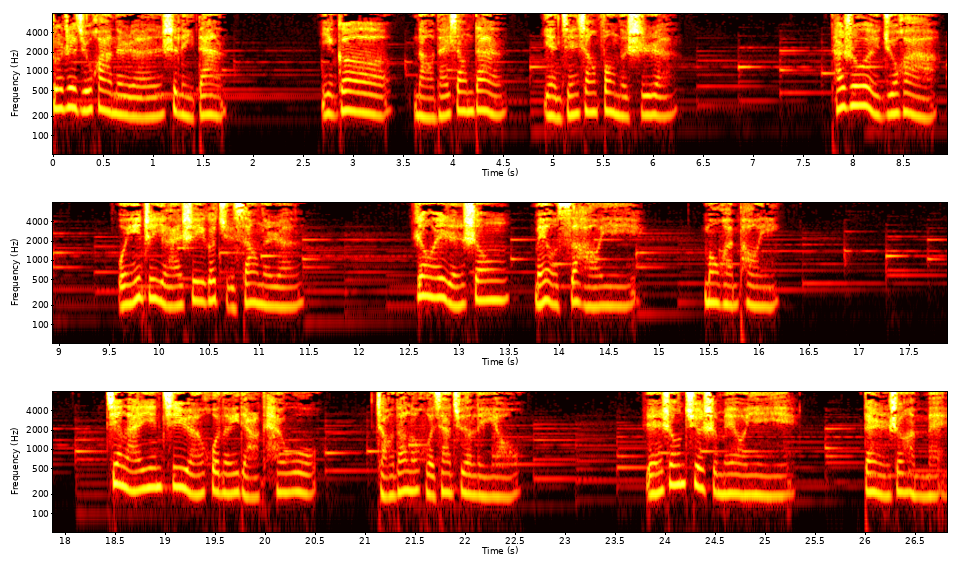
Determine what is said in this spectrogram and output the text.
说这句话的人是李诞，一个脑袋像蛋、眼睛像凤的诗人。他说过一句话：“我一直以来是一个沮丧的人，认为人生。”没有丝毫意义，梦幻泡影。近来因机缘获得一点开悟，找到了活下去的理由。人生确实没有意义，但人生很美。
